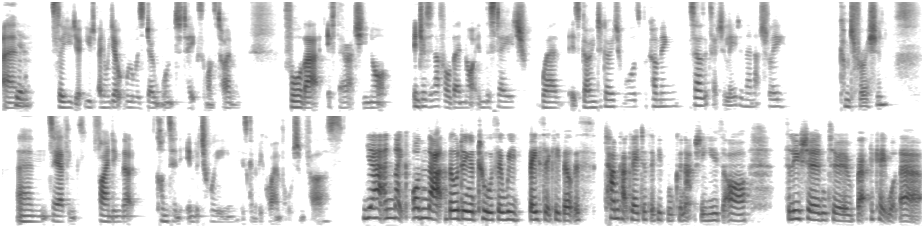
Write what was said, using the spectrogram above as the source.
Um, yeah. So you do, you and we don't we almost don't want to take someone's time for that if they're actually not interested enough or they're not in the stage where it's going to go towards becoming sales executive lead and then actually come to fruition. Um, so yeah, I think finding that content in between is going to be quite important for us. Yeah, and like on that, building a tool. So we basically built this TAM calculator so people can actually use our solution to replicate what their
